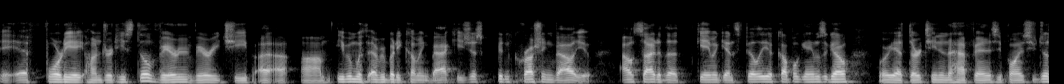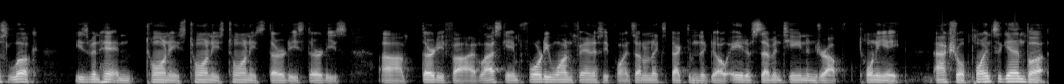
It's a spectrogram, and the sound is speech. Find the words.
At 4,800, he's still very, very cheap. Uh, um, even with everybody coming back, he's just been crushing value. Outside of the game against Philly a couple games ago, where he had 13 and a half fantasy points, you just look, he's been hitting 20s, 20s, 20s, 30s, 30s, uh, 35. Last game, 41 fantasy points. I don't expect him to go 8 of 17 and drop 28 actual points again, but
